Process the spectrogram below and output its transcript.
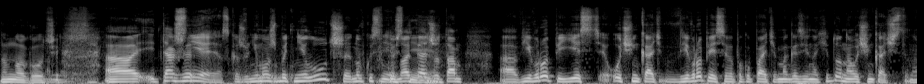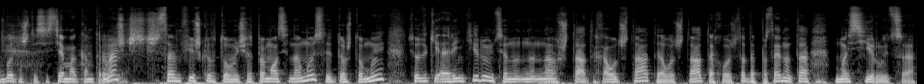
Намного лучше. Намного. А, и также... Вкуснее, я скажу. Не может быть не лучше, но вкуснее. вкуснее. Но опять же, там а, в Европе есть очень качественная... В Европе, если вы покупаете в магазинах еду, она очень качественная будет, потому что система контроля. Понимаешь, сам фишка в том, сейчас поймался на мысли, то, что мы все-таки ориентируемся на, на, на Штатах. А вот Штаты, а вот Штатах, а вот Штатах постоянно это массируется.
